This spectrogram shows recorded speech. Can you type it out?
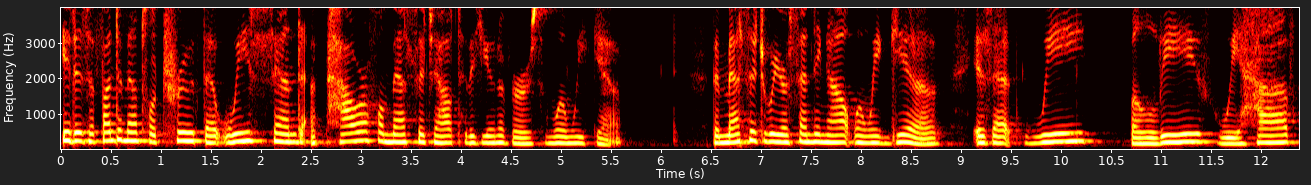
It is a fundamental truth that we send a powerful message out to the universe when we give. The message we are sending out when we give is that we believe we have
